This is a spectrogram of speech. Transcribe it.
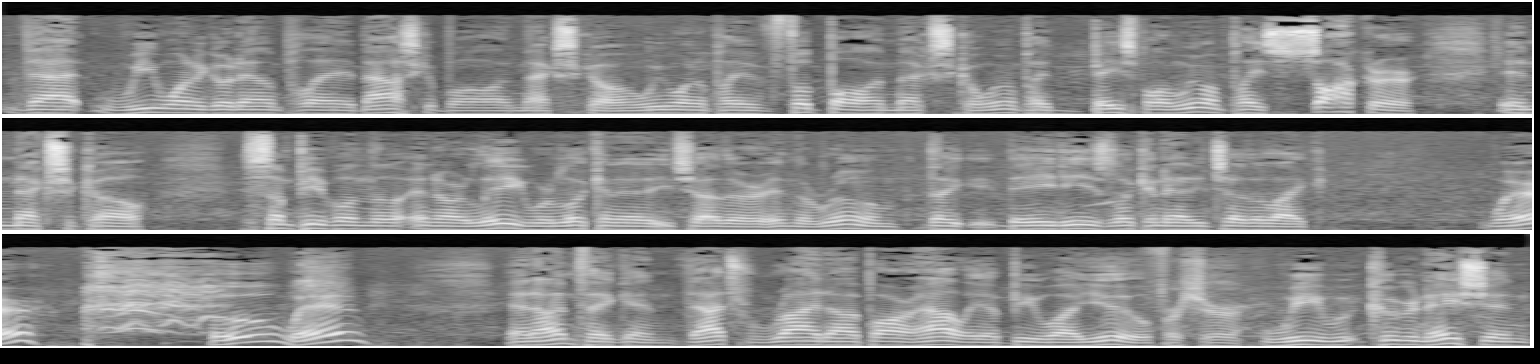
that we want to go down and play basketball in Mexico, and we want to play football in Mexico, we want to play baseball, and we want to play soccer in Mexico. Some people in the in our league were looking at each other in the room. The the ads looking at each other like, where, who, where, and I'm thinking that's right up our alley at BYU for sure. we- Cougar Nation,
